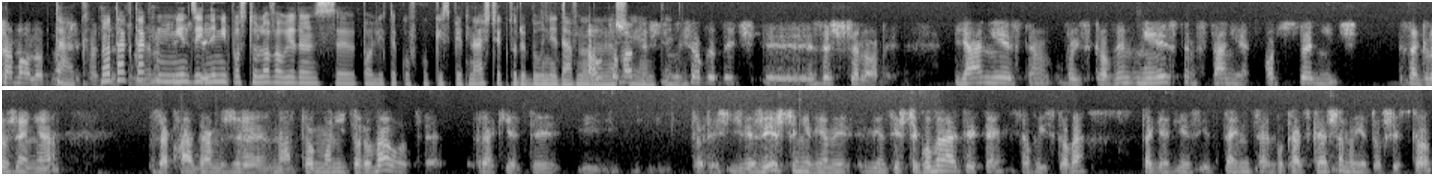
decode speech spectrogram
samolot na Tak, przykład... no tak, tak. Między innymi postulował jeden z y, polityków Kukiz 15, który był niedawno na naszej automatycznie antenie. musiałby być yy, zestrzelony. Ja nie jestem wojskowym, nie jestem w stanie ocenić zagrożenia. Zakładam, że NATO monitorowało te rakiety i trochę się dziwię, że jeszcze nie wiemy więcej szczegółów, ale to jest tajemnica wojskowa, tak jak jest, jest tajemnica adwokacka, szanuję to wszystko,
